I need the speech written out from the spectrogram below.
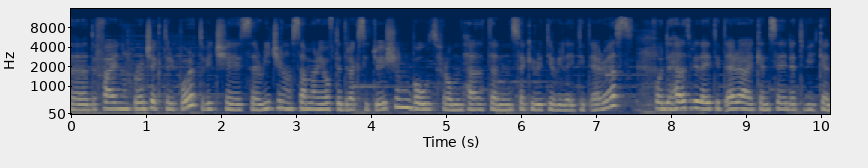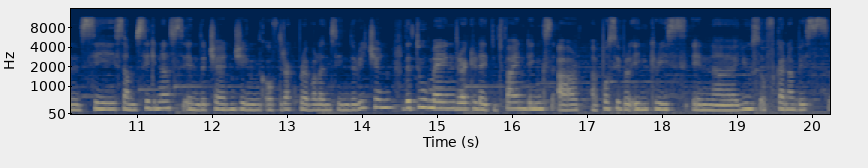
uh, the final project report, which is a regional summary of the drug situation, both from health and security related areas. For the health related area, I can say that we can see some signals in the changing of drug prevalence in the region. The two main drug related findings are a possible increase in uh, use of cannabis,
